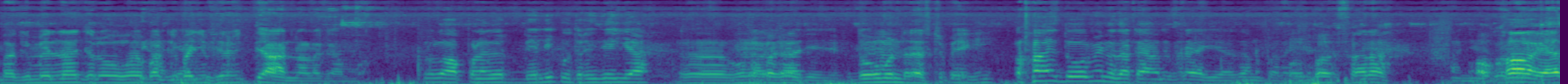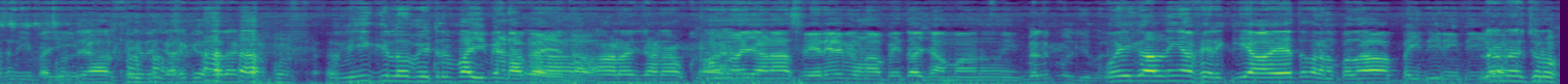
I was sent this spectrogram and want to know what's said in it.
ਬਾਕੀ ਮਿਲਣਾ ਚਲੋ ਹੁਣ ਬਾਕੀ ਬਾਈ ਜੀ ਫਿਰ ਵੀ ਧਿਆਨ ਨਾਲ ਕੰਮ। ਚਲੋ ਆਪਣੇ ਤਾਂ ਡੇਲੀ ਕੁਦਰੀ ਦੇ ਹੀ ਆ। ਹਾਂ, ਹੁਣ ਬਸ ਜੀ, ਜੀ। 2 ਮਿੰਟ ਰੈਸਟ ਪੈਗੀ ਹਾਂ 2 ਮਹੀਨੇ ਦਾ ਟਾਈਮ ਤੇ ਫਿਰ ਆਈ ਆ ਤੁਹਾਨੂੰ ਪਤਾ ਹੁਣ ਹੀ ਬਸ ਸਾਰਾ ਔਖਾ ਹੋ ਗਿਆ ਸੰਦੀਪ ਭਾਜੀ। ਗੁਰਦਿਆਲ ਸਿੰਘ ਦੇ ਚੜ ਕੇ ਸਾਰਾ ਕੰਮ। 20 ਕਿਲੋਮੀਟਰ ਭਾਈ ਪੈਣਾ ਪੈ ਜਾਂਦਾ। ਆਣਾ ਜਾਣਾ ਔਖਾ ਜਾਂਦਾ। ਜਾਣਾ ਸਵੇਰੇ ਵੀ ਆਉਣਾ ਪੈਂਦਾ ਸ਼ਾਮਾਂ ਨੂੰ ਵੀ। ਬਿਲਕੁਲ ਜੀ ਕੋਈ ਗੱਲ ਨਹੀਂ ਆ ਫਿਰ ਕੀ ਆਏ ਤਾਂ ਤੁਹਾਨੂੰ ਪਤਾ ਪੈਂਦੀ ਰਹਿੰਦੀ ਨਾ ਨਾ ਚਲੋ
